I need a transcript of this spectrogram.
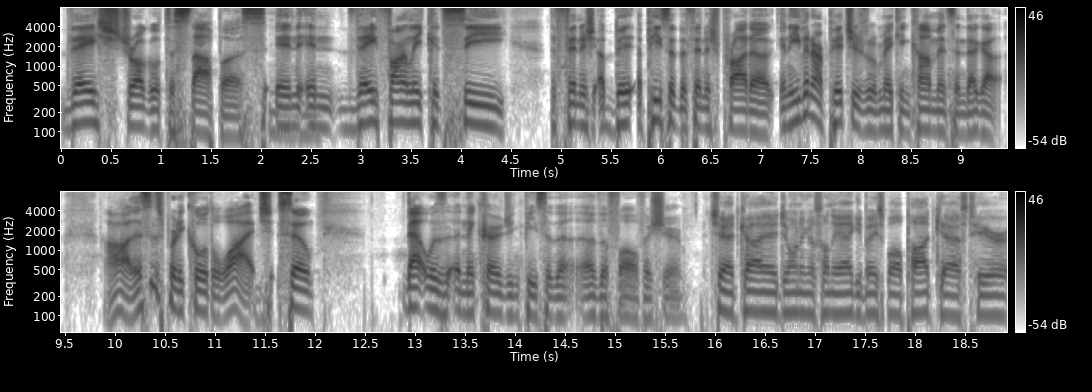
they struggled to stop us, and mm-hmm. and they finally could see the finish a bit a piece of the finished product and even our pitchers were making comments and they got oh this is pretty cool to watch. So that was an encouraging piece of the of the fall for sure Chad Caillet joining us on the Aggie Baseball podcast here.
